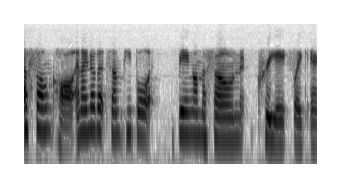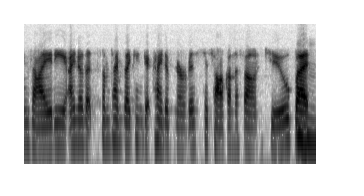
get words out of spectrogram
a phone call. And I know that some people being on the phone creates like anxiety. I know that sometimes I can get kind of nervous to talk on the phone too, but mm-hmm.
